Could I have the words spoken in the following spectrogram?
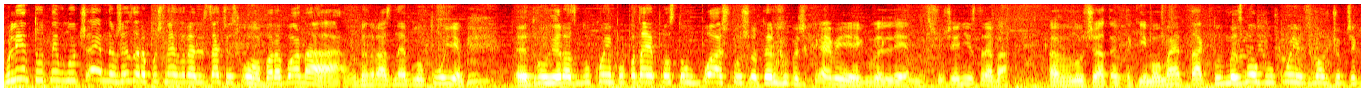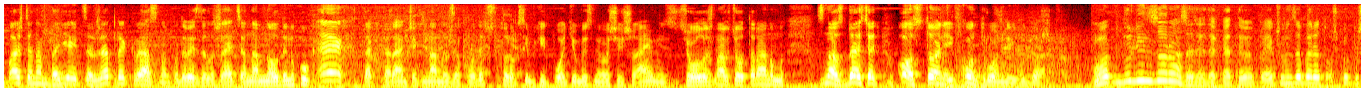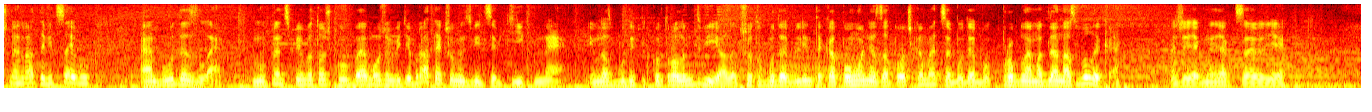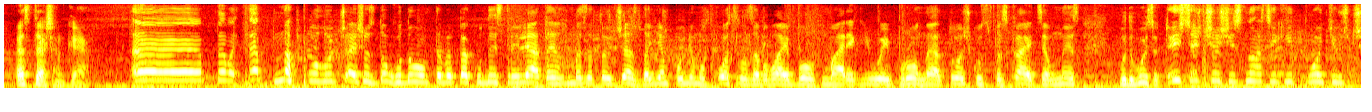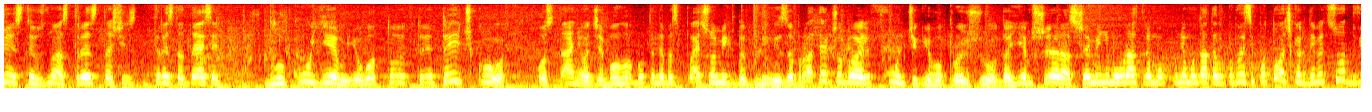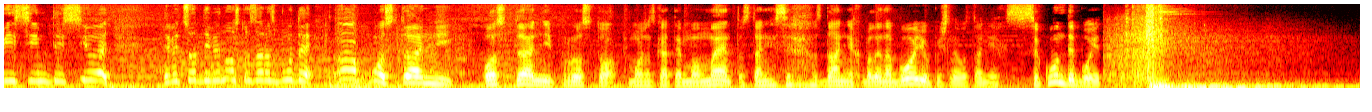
Блін, тут не влучаємо, невже зараз почне реалізацію свого барабана. Один раз не блокуємо, е, другий раз блокуємо, попадає просто в башту. Що ти робиш, Хеві? Блін, щученіс треба е, влучати в такий момент. Так, тут ми знов блокуємо, знов чубчик, бачите, нам дає, і це вже прекрасно. Подивись, залишається нам на один хук. Ех, так, таранчик нам не заходить. 47 хітпотів ми з нього шишаємо. З цього лиш навсього тараном з нас 10. Останній контрольний удар. От, блін, зараза ти така ТВП. Якщо він забере точку і почне грати від сейву, е, буде зле. Ми, в принципі, ми точку Б можемо відібрати, якщо він звідси втікне. І в нас буде під контролем дві. Але якщо то буде, блін, така погоня за точками, це буде проблема для нас велика. Адже як не як це є СТшенка. Е, давай, е, на получай, щось довго думав ТВП, куди стріляти. Ми за той час даємо по ньому постріл, забиває болт Марік UA Pro на точку, спускається вниз. Подивися, 1016 хітпонтів щистив з нас, 306, 310. Блокуємо його тичку. Останню, адже могло бути небезпечно, міг би, блін, і забрати, якщо б альфунчик його пройшов. Даємо ще раз, ще мінімум раз треба по ньому дати, але подивися по точках, 980. 990 зараз буде. Оп, останній. Останній просто, можна сказати, момент. Останні, остання хвилина бою. Пішли останні секунди бою.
